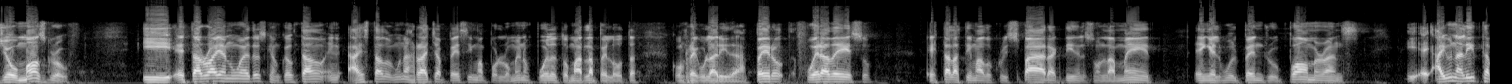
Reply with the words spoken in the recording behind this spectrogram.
Joe Musgrove. Y está Ryan Weathers, que aunque ha estado, en, ha estado en una racha pésima, por lo menos puede tomar la pelota con regularidad. Pero fuera de eso, está lastimado Chris Paddock, Dinelson Lamet, en el bullpen Drew Pomeranz. Eh, hay una lista,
